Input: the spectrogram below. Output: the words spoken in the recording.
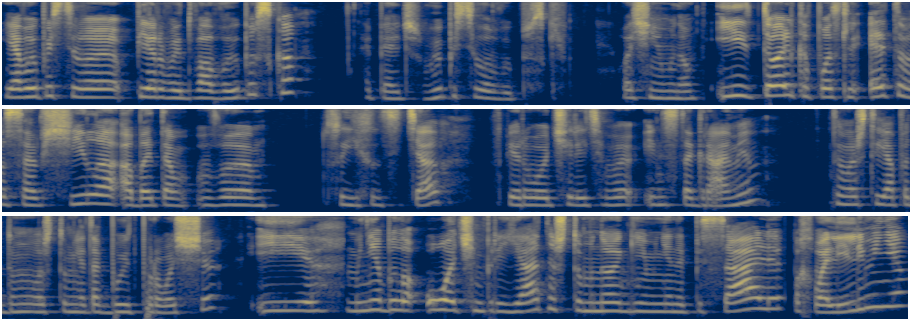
Я выпустила первые два выпуска. Опять же, выпустила выпуски очень умно. И только после этого сообщила об этом в своих соцсетях. в первую очередь в Инстаграме, потому что я подумала, что мне так будет проще. И мне было очень приятно, что многие мне написали, похвалили меня,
